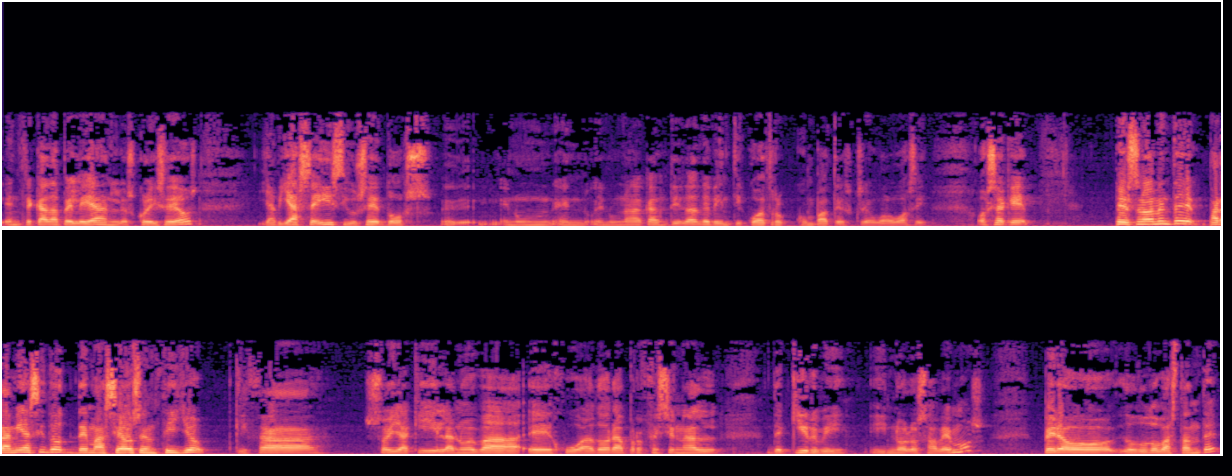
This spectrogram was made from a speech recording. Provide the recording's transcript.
entre cada pelea en los coliseos. Y había seis y usé dos eh, en, un, en, una cantidad de 24 combates, creo, o algo así. O sea que, personalmente, para mí ha sido demasiado sencillo. Quizá soy aquí la nueva eh, jugadora profesional de Kirby y no lo sabemos, pero lo dudo bastante.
